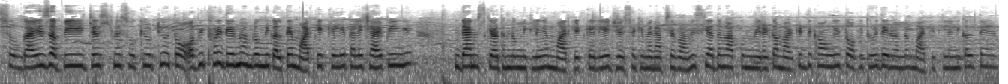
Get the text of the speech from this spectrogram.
सो so गाइज़ अभी जस्ट मैं सो के उठी हूँ तो अभी थोड़ी देर में हम लोग निकलते हैं मार्केट के लिए। पहले चाय पियेंगे देन उसके बाद हम लोग निकलेंगे मार्केट के लिए। जैसा कि मैंने आपसे प्रॉमिस किया था, मैं आपको मेरठ का मार्केट दिखाऊँगी तो अभी थोड़ी देर में हम लोग मार्केट के लिए निकलते हैं।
